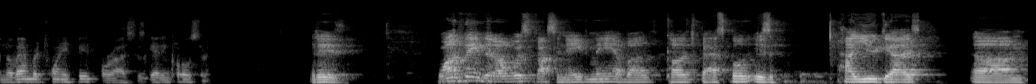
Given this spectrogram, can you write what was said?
November 25th for us is getting closer. It is. One thing that always fascinates me about college basketball is how you guys um,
